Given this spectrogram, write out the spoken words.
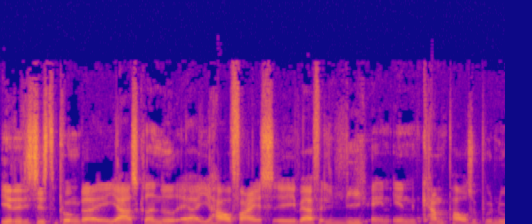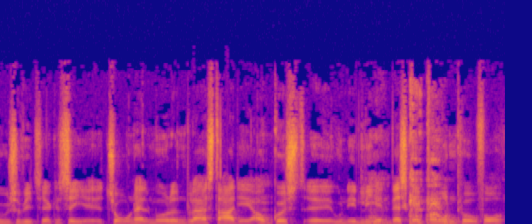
Et af de sidste punkter, jeg har skrevet ned, er, at I har jo faktisk, øh, i hvert fald i ligaen, en kamppause på nu, så vidt jeg kan se, øh, to og en halv måned. Den plejer at starte i august, øh, ugen ligaen. Hvad skal I bruge den på for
